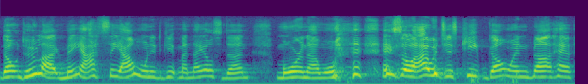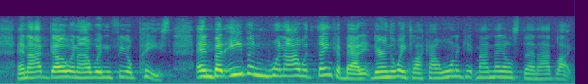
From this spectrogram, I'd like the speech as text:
Don't do like me. I see I wanted to get my nails done more than I want. and so I would just keep going, not have and I'd go and I wouldn't feel peace. And but even when I would think about it during the week, like I want to get my nails done, I'd like,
